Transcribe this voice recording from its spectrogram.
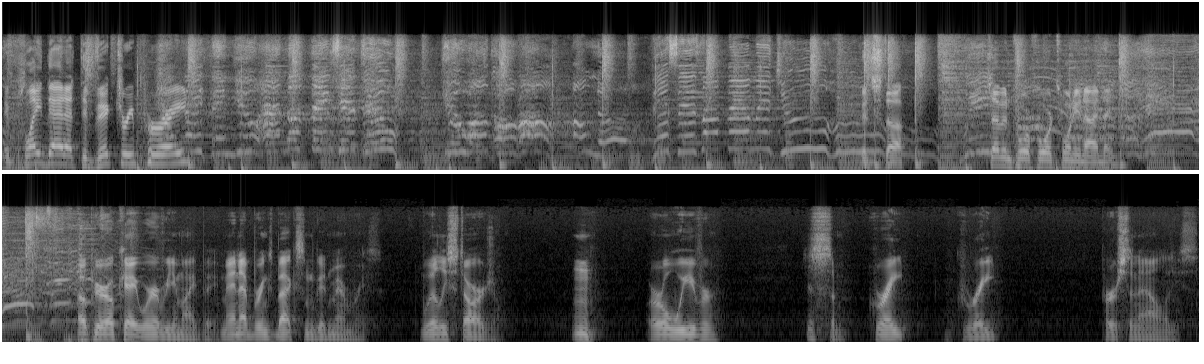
They played that at the Victory Parade. Good stuff. 744 2990. Hope you're okay wherever you might be. Man, that brings back some good memories. Willie Stargell. Mm. Earl Weaver. Just some great, great personalities.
